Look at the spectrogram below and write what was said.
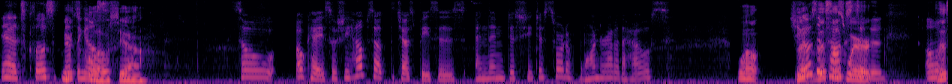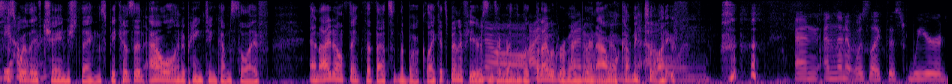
Yeah, it's close. If nothing it's else. close, yeah. So, okay, so she helps out the chess pieces, and then does she just sort of wander out of the house? Well, She Th- goes and this is talks where- to the. Oh, this the is where they've right? changed things because an owl in a painting comes to life. And I don't think that that's in the book. Like, it's been a few years since I've read the book, but I, would don't- remember an owl remember coming to owl life. And, and and then it was like this weird,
